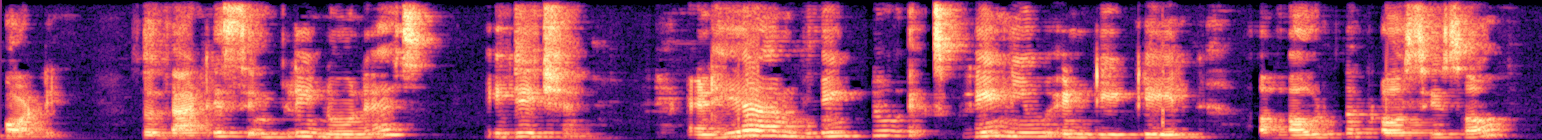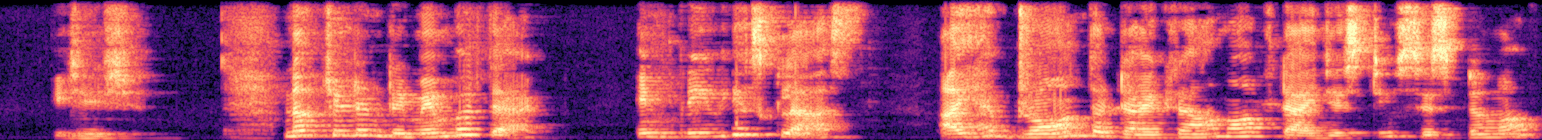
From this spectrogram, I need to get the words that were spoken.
body. So that is simply known as egestion. And here I am going to explain you in detail about the process of egestion. Now children remember that in previous class I have drawn the diagram of digestive system of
